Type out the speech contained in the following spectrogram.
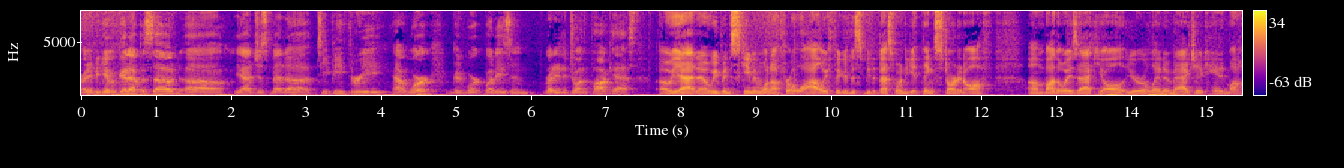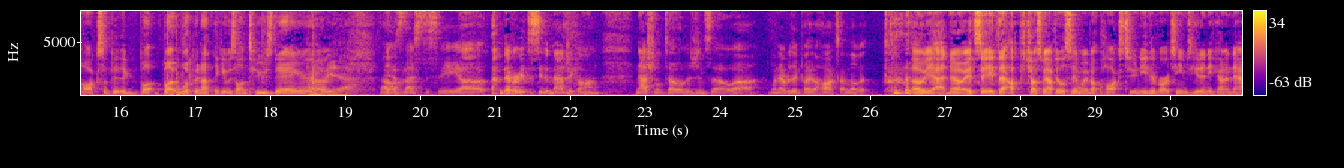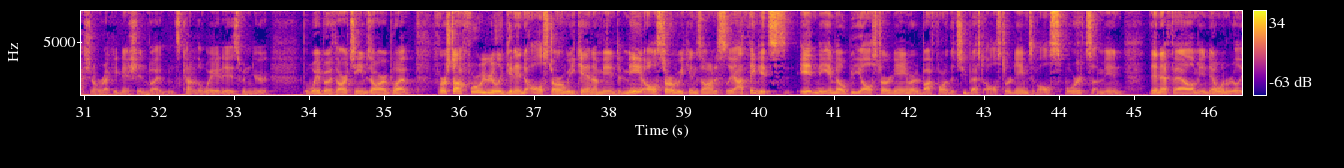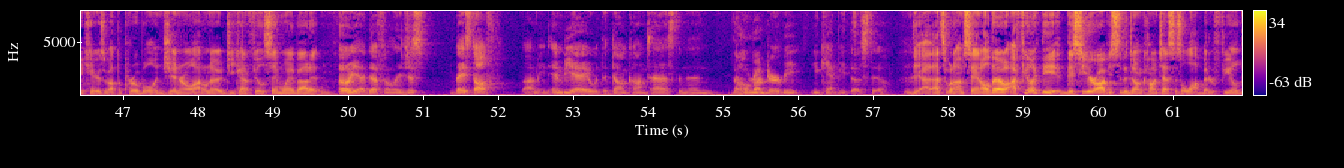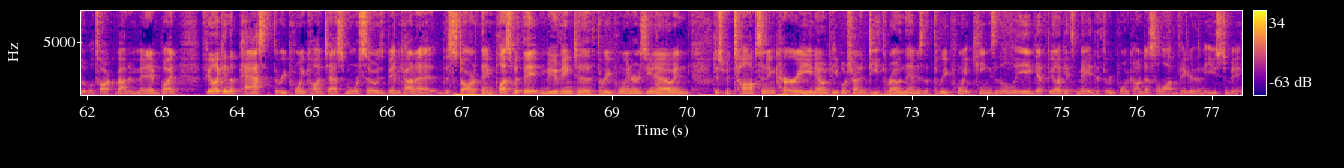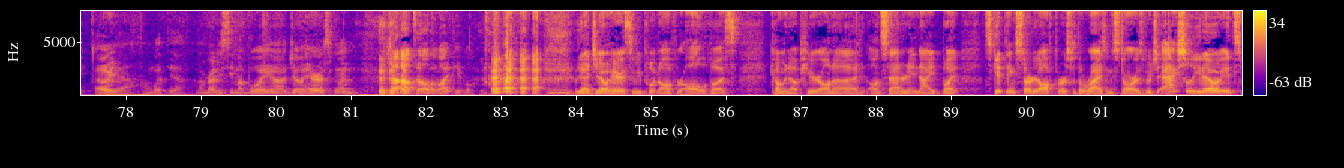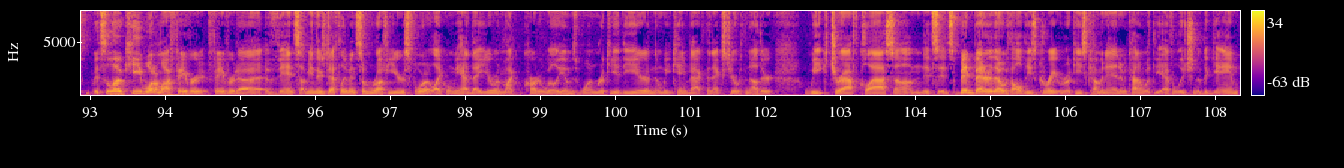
Ready to give a good episode? Uh, yeah, just met uh, TP3 at work. Good work buddies, and ready to join the podcast. Oh yeah, no, we've been scheming one up for a while. We figured this would be the best one to get things started off. Um, by the way, Zach, y'all, your Orlando Magic handed my Hawks a big butt, butt whooping. I think it was on Tuesday. Or Oh yeah, that Yeah. was nice to see. Uh, never get to see the Magic on national television, so uh, whenever they play the Hawks, I love it. oh yeah, no, it's it's uh, trust me, I feel the same way about the Hawks too. Neither of our teams get any kind of national recognition, but it's kind of the way it is when you're the way both our teams are. But first off, before we really get into All Star Weekend, I mean, to me, All Star Weekends, honestly, I think it's it and the MLB All Star Game are by far the two best All Star games of all sports. I mean, the NFL, I mean, no one really cares about the Pro Bowl in general. I don't know. Do you kind of feel the same way about it? oh yeah, definitely. Just based off, I mean, NBA with the dunk contest and then the home run derby, you can't beat those two. Yeah, that's what I'm saying. Although I feel like the this year, obviously, the dunk contest is a lot better field that we'll talk about in a minute. But I feel like in the past, the three point contest more so has been kind of the star thing. Plus, with it moving to the three pointers, you know, and just with Thompson and Curry, you know, and people trying to dethrone them as the three point kings of the league, I feel like it's made the three point contest a lot bigger than it used to be. Oh yeah, I'm with you. I'm ready to see my boy uh, Joe Harris win. Shout out to all the white people. yeah, Joe Harris will be putting on for all of us coming up here on uh, on Saturday night. But let's get things started off first with the Rising Stars, which actually, you know, it's it's low key one of my favorite favorite uh, events. I mean, there's definitely been some rough years for it, like when we had that year when Michael Carter Williams won Rookie of the Year, and then we came back the next year with another weak draft class. Um, it's it's been better though with all these great rookies coming in and kind of with the evolution of the game.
